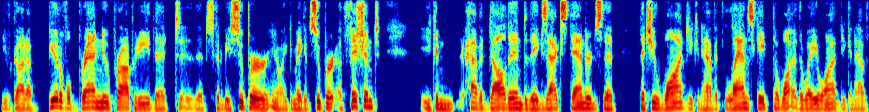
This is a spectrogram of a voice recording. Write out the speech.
you've got a beautiful brand new property that uh, that's going to be super. You know, you can make it super efficient. You can have it dialed into the exact standards that that you want. You can have it landscaped the the way you want. You can have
